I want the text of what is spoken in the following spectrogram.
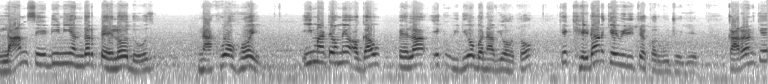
લામ શેરડીની અંદર પહેલો ડોઝ નાખવો હોય એ માટે અમે અગાઉ પહેલાં એક વીડિયો બનાવ્યો હતો કે ખેડાણ કેવી રીતે કરવું જોઈએ. કારણ કે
